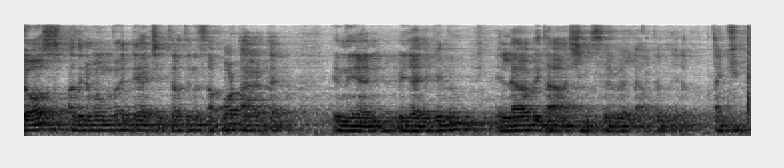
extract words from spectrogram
ഡോസ് അതിനു മുമ്പ് എന്റെ ആ ചിത്രത്തിന് സപ്പോർട്ടാകട്ടെ എന്ന് ഞാൻ വിചാരിക്കുന്നു. എല്ലാവിധ ആശംസകളും എല്ലാവർക്കും നേരുന്നു. താങ്ക് യു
